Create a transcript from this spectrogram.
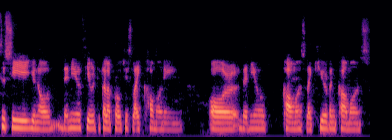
to see, you know, the new theoretical approaches like commoning or the new commons like urban commons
